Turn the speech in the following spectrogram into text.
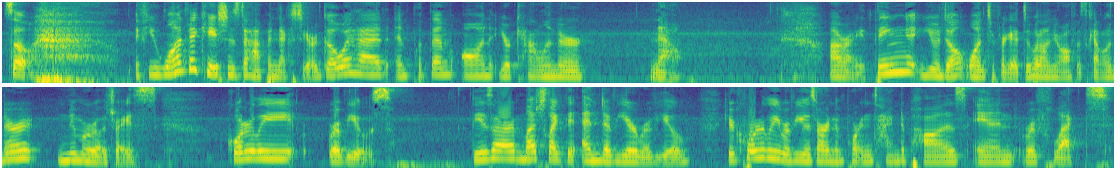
So, if you want vacations to happen next year, go ahead and put them on your calendar now. All right, thing you don't want to forget to put on your office calendar numero tres, quarterly reviews. These are much like the end of year review. Your quarterly reviews are an important time to pause and reflect.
